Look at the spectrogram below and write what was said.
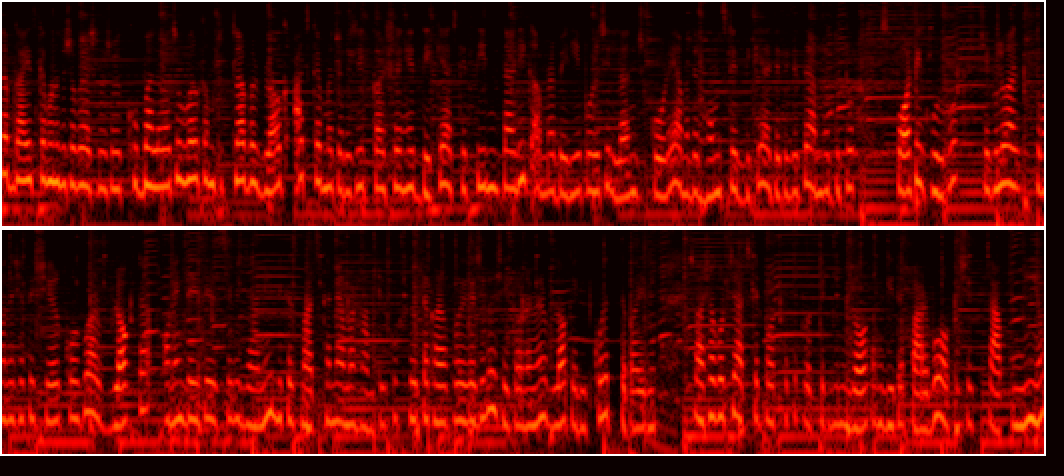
সব গাইজ কেমন আছো সবাই? আসলে সবাই খুব ভালো আছো। ওয়েলকাম টু ট্রাভেল ব্লগ আজকে আমরা চলেছি কারসাংয়ের দিকে। আজকে তিন তারিখ, আমরা বেরিয়ে পড়েছি লাঞ্চ করে আমাদের হোমস্টের দিকে। আর যেতে যেতে আমরা দুটো স্পটে ঘুরবো। সেগুলো তোমাদের সাথে শেয়ার করব। আর ব্লগটা অনেক দেরিতে এসেছে, আমি জানি বিকজ মাঝখানে আমার হামটির খুব শরীরটা খারাপ হয়ে গেছিল, সেই কারণে আমি আর ব্লগ এডিট করে দিতে পারিনি। তো আশা করছি আজকের পর থেকে প্রত্যেক দিন ব্লগ আমি দিতে পারব। অফিসের চাপ নিয়েও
